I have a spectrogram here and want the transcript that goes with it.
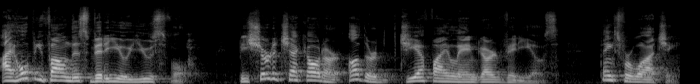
I hope you found this video useful. Be sure to check out our other GFI LanGuard videos. Thanks for watching.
